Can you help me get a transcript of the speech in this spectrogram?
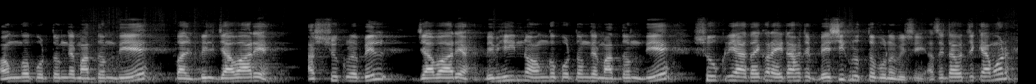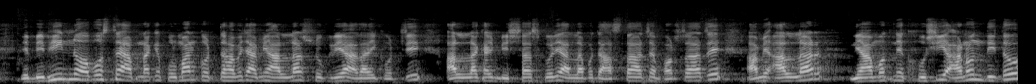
অঙ্গ প্রত্যঙ্গের মাধ্যম দিয়ে বা বিল জাওয়ারে আর শুক্র বিল জাওয়ারে, বিভিন্ন অঙ্গ প্রত্যঙ্গের মাধ্যম দিয়ে সুক্রিয়া আদায় করা, এটা হচ্ছে বেশি গুরুত্বপূর্ণ বিষয়। আর সেটা হচ্ছে কেমন? যে বিভিন্ন অবস্থায় আপনাকে প্রমাণ করতে হবে যে আমি আল্লাহর সুক্রিয়া আদায় করছি, আল্লাহকে আমি বিশ্বাস করি, আল্লাহর প্রতি আস্থা আছে, ভরসা আছে, আমি আল্লাহর নিয়ামত নিয়ে খুশি, আনন্দিত,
